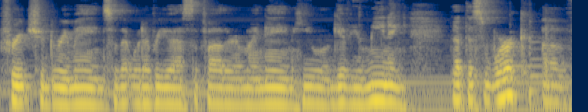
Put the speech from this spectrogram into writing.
fruit should remain, so that whatever you ask the Father in my name, he will give you. Meaning that this work of,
